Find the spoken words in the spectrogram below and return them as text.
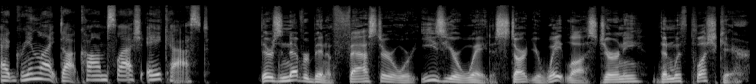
at greenlight.com/acast. There's never been a faster or easier way to start your weight loss journey than with PlushCare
